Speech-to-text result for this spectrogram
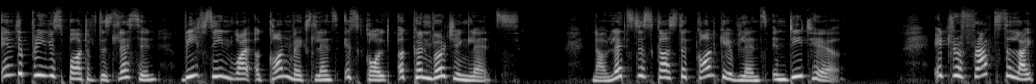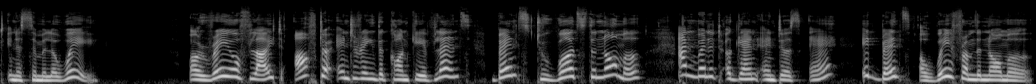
In the previous part of this lesson, we've seen why a convex lens is called a converging lens. Now let's discuss the concave lens in detail. It refracts the light in a similar way. A ray of light after entering the concave lens bends towards the normal and when it again enters air, it bends away from the normal.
